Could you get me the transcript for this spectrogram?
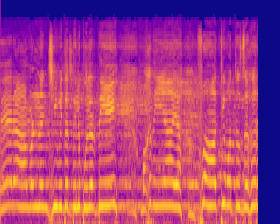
നേരാവണ്ണം ജീവിതത്തിൽ പുലർത്തി. മഹതിയായ ഫാത്തിമത്ത് സഹ്റ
